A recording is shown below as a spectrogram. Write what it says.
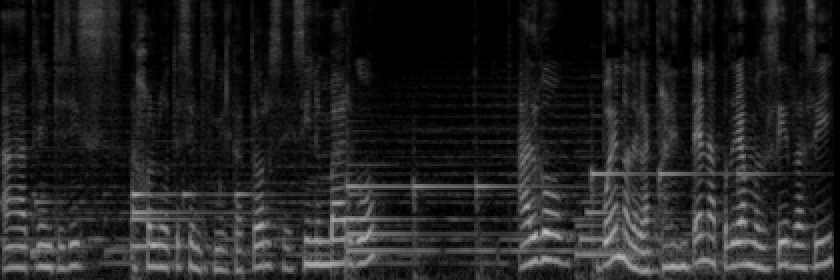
a 36 ajolotes en 2014. Sin embargo, algo bueno de la cuarentena, podríamos decirlo así,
